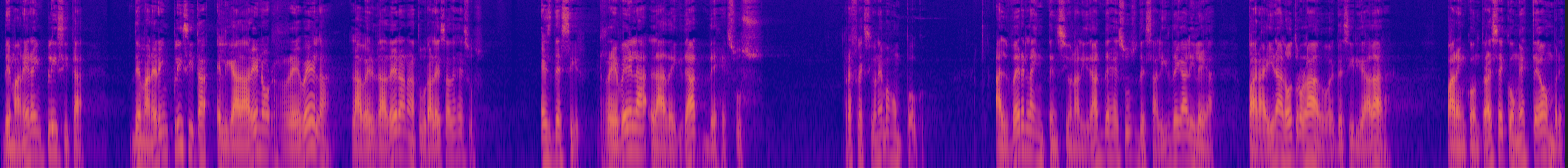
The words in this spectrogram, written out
De manera implícita, de manera implícita, el Gadareno revela la verdadera naturaleza de Jesús. Es decir, revela la deidad de Jesús. Reflexionemos un poco. Al ver la intencionalidad de Jesús de salir de Galilea para ir al otro lado, es decir, Gadara, para encontrarse con este hombre,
